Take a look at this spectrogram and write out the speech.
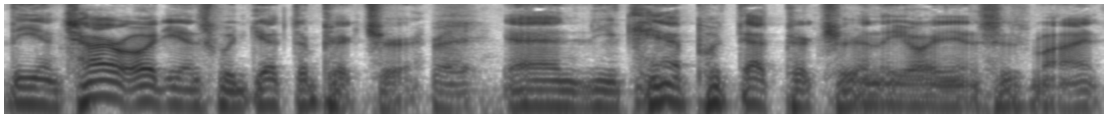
the entire audience would get the picture. Right. And you can't put that picture in the audience's mind.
